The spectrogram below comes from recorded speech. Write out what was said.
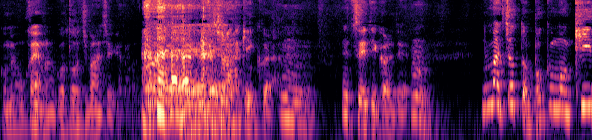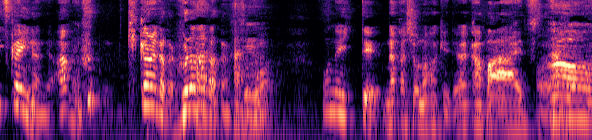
ごめん岡山のご当地話だけど。は い中小の8軒行くから、でうん。連れて行かれて、うん。でまあちょっと僕も気遣いなんであふ聞かなかった。振らなかったんですよ、はい。そこは、ほんで行って中小の8軒であ「乾杯」っつって「い。あ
